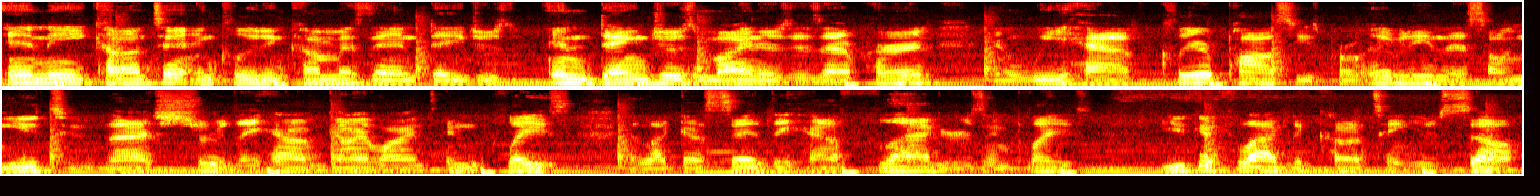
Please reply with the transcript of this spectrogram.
Any content, including comments that endangers, endangers minors, is abhorrent, and we have clear policies prohibiting this on YouTube. That's true. They have guidelines in place, and like I said, they have flaggers in place. You can flag the content yourself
